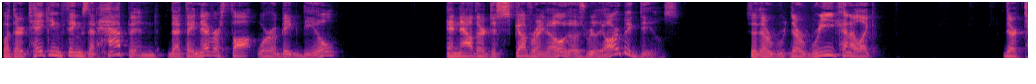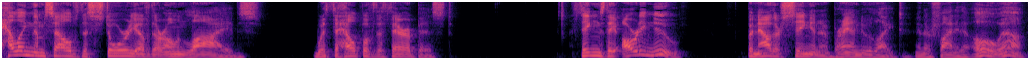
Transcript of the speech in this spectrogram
but they're taking things that happened that they never thought were a big deal, and now they're discovering, oh, those really are big deals. So they're they're re kind of like they're telling themselves the story of their own lives with the help of the therapist. Things they already knew, but now they're seeing in a brand new light, and they're finding that oh well,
